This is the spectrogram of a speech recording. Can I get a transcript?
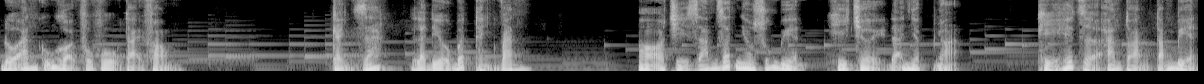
đồ ăn cũng gọi phục vụ tại phòng. Cảnh giác là điều bất thành văn. Họ chỉ dám dắt nhau xuống biển khi trời đã nhập nhọa, khi hết giờ an toàn tắm biển.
